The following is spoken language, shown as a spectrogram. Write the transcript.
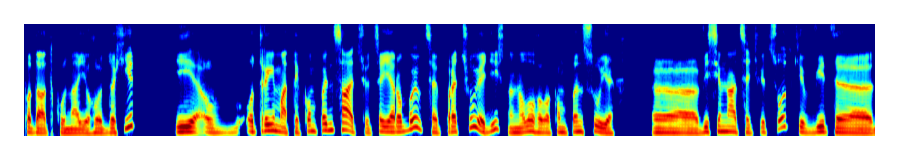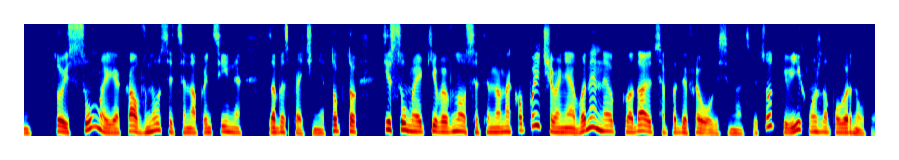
податку на його дохід, і е, отримати компенсацію. Це я робив, це працює. Дійсно, налогова компенсує е, 18% від е, тої суми, яка вноситься на пенсійне забезпечення. Тобто ті суми, які ви вносите на накопичування, вони не обкладаються ПДФО 18%, їх можна повернути.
